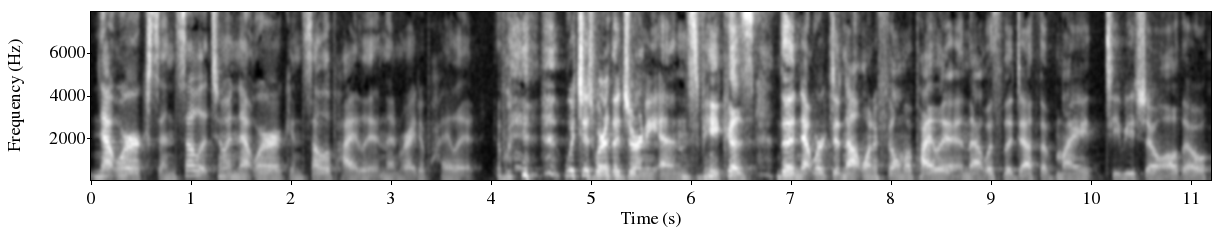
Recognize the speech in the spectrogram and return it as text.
networks and sell it to a network and sell a pilot and then write a pilot which is where the journey ends because the network did not want to film a pilot and that was the death of my TV show although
